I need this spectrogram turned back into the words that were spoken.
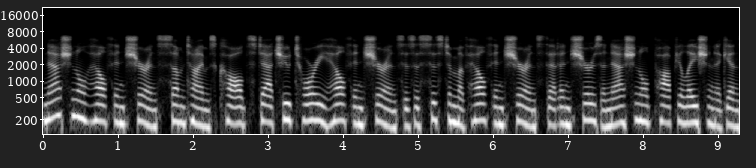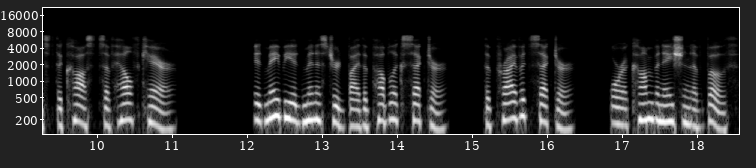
National health insurance sometimes called statutory health insurance is a system of health insurance that insures a national population against the costs of health care. It may be administered by the public sector, the private sector, or a combination of both.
